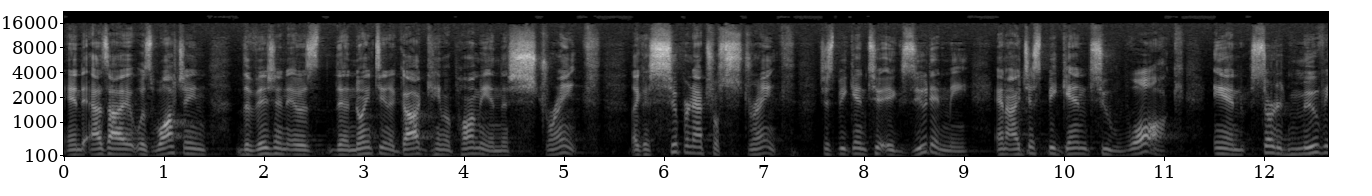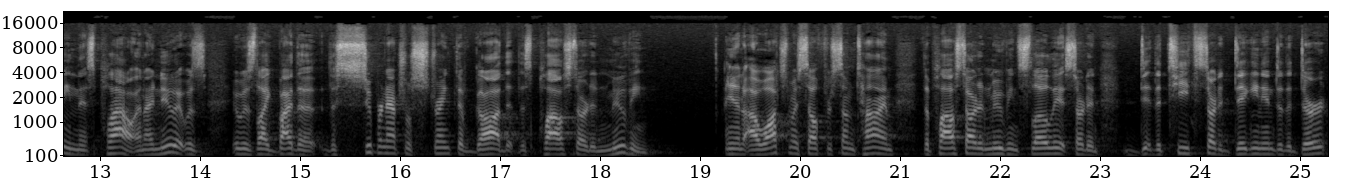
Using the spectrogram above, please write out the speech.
And as I was watching the vision, it was the anointing of God came upon me, and this strength, like a supernatural strength, just began to exude in me. And I just began to walk and started moving this plow. And I knew it was, it was like by the, the supernatural strength of God that this plow started moving. And I watched myself for some time. The plow started moving slowly. It started, the teeth started digging into the dirt.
